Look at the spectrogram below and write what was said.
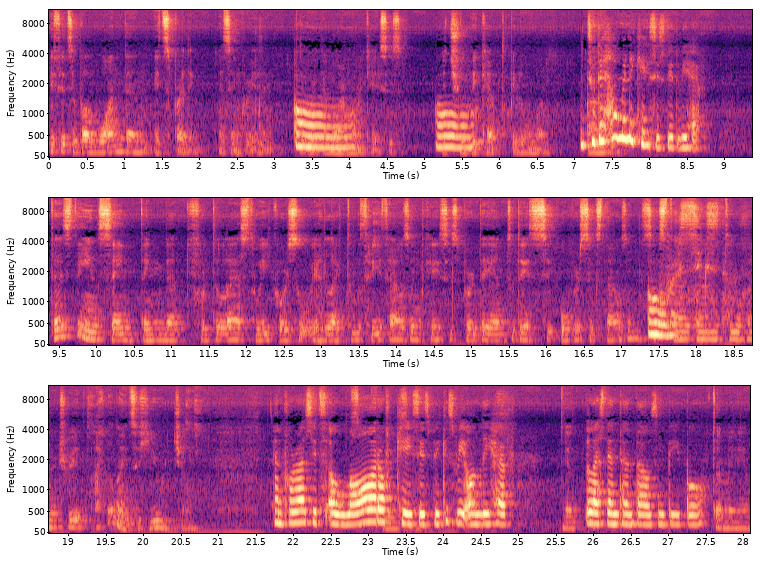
if it's above one, then it's spreading. It's increasing. There will be more and Oh, more cases. It should oh. be kept below one. Today, um, how many cases did we have? That's the insane thing that for the last week or so we had like two, three thousand cases per day, and today it's over six thousand. Over 6,200. I don't know, it's a huge jump. And for us, it's a lot of cases because we only have Yeah, less than 10,000 people. 10 million.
